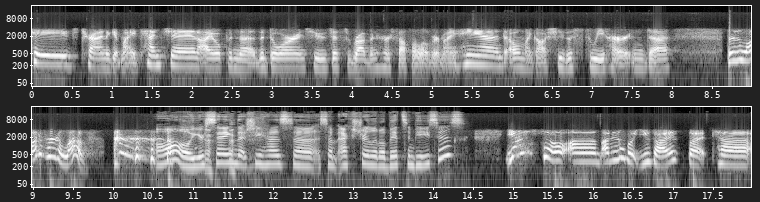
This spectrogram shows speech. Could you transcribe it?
cage, trying to get my attention. I opened the, the door, and she was just rubbing herself all over my hand. Oh my gosh, she's a sweetheart, and uh, there's a lot of her to love. oh, you're saying that she has uh, some extra little bits and pieces? Yeah, so um, I don't know about you guys, but uh,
